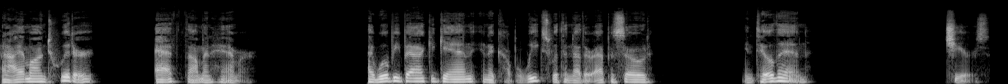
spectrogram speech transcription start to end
and I am on Twitter at thumbandhammer. I will be back again in a couple weeks with another episode. Until then, cheers.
